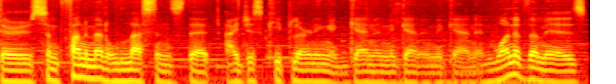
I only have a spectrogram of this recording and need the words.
there's some fundamental lessons that I just keep learning again and again and again. And one of them is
